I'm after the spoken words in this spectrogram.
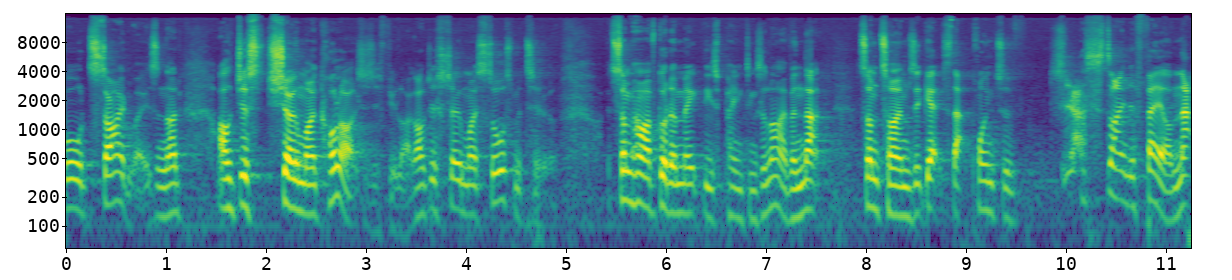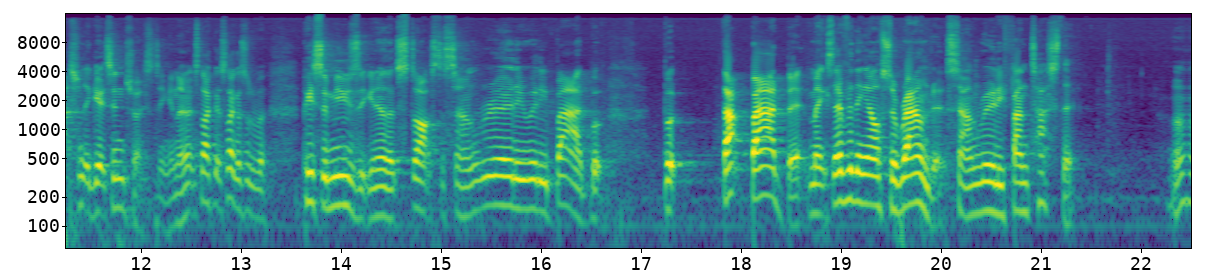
bored sideways, and I'd, I'll just show my collages, if you like. I'll just show my source material somehow I've got to make these paintings alive. And that sometimes it gets that point of just starting to fail, and that's when it gets interesting. You know, it's like it's like a sort of a piece of music, you know, that starts to sound really, really bad, but but that bad bit makes everything else around it sound really fantastic. Huh?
